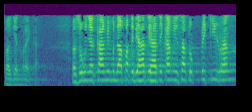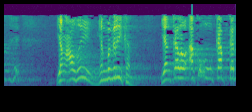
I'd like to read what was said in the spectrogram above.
sebagian mereka. Sesungguhnya kami mendapati di hati-hati kami satu pikiran yang azim, yang mengerikan. Yang kalau aku ungkapkan,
